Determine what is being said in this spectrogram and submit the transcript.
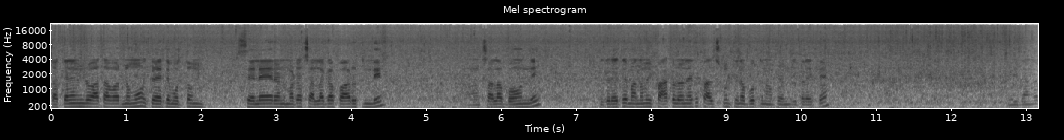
చక్కని వాతావరణము. ఇక్కడైతే మొత్తం సెలయర్ అనమాట చల్లగా పారుతుంది. చాలా బాగుంది. ఇక్కడైతే మనం ఈ పాకలోనైతే కాల్చుకొని తినబోతున్నాం ఫ్రెండ్స్ ఇక్కడైతే. ఈ విధంగా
